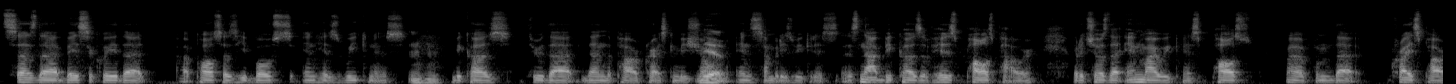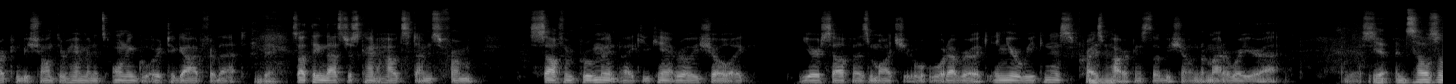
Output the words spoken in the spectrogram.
says that basically that uh, Paul says he boasts in his weakness hmm because through that then the power of christ can be shown Yeah. in somebody's weakness it's not because of his paul's power but it shows that in my weakness paul's uh, that christ's power can be shown through him and it's only glory to god for that Yeah. so i think that's just kind of how it stems from self-improvement like you can't really show like yourself as much or whatever like in your weakness christ's Mhm. power can still be shown no matter where you're at i guess Yeah, it's also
